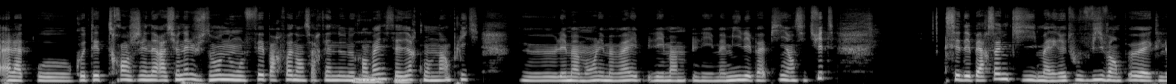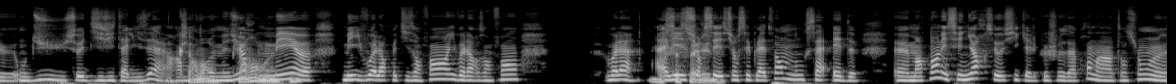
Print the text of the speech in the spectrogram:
à la, au côté transgénérationnel, justement, nous on le fait parfois dans certaines de nos Mhm. campagnes, c'est-à-dire qu'on implique euh, les mamans, les mamas, les, les, mam- les mamies, les papis, ainsi de suite. C'est des personnes qui, malgré tout, vivent un peu avec le, ont dû se digitaliser, alors à Clairement, moindre mesure, ouais. mais euh, mais ils voient leurs petits enfants, ils voient leurs enfants, voilà, Donc aller ça sur aide. ces sur ces plateformes, donc ça aide. Euh, maintenant, les seniors, c'est aussi quelque chose à prendre. hein. Attention, euh,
